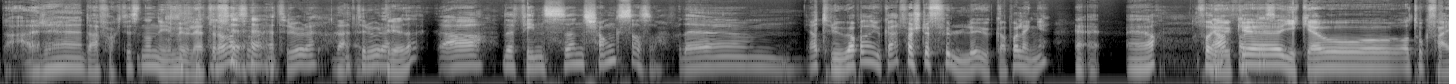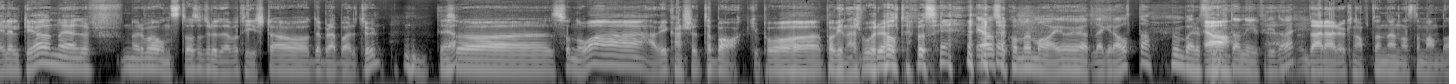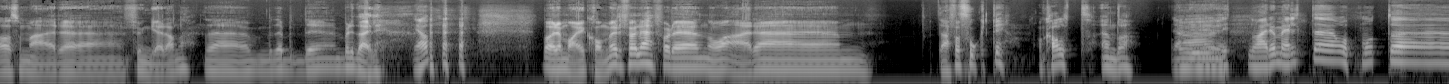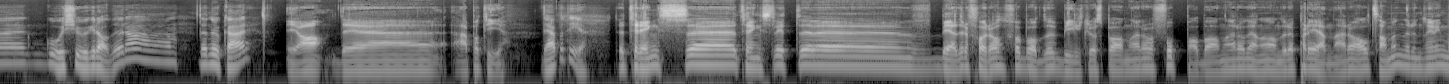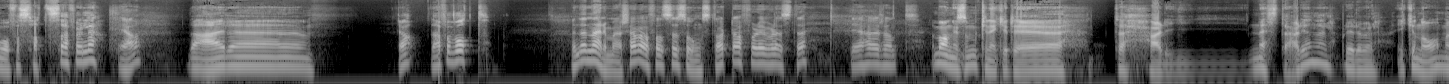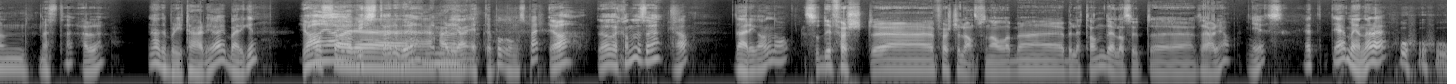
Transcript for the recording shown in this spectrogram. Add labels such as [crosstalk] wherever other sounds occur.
Det er, eh, det er faktisk noen nye muligheter òg, altså. Jeg tror det. [laughs] Jeg tror det. Tror du det? Ja, det fins en sjanse, altså. For Det, jeg har trua på denne uka her. Første fulle uka på lenge. Eh, eh, Ja. Forrige Ja, uke gikk jeg jo og tok feil hele tida. Når, når det var onsdag, så trodde jeg det var tirsdag, og det ble bare tull. Ja. Så, så nå er vi kanskje tilbake på, på vinnersbordet, holdt jeg på å si. ja, så kommer mai og ødelegger alt, da. Hun bare Ja. fullt av nyfri der. Der er det jo knapt en eneste mandag som er uh, fungerende. Det, det, det blir deilig. Ja. [laughs] Bare mai kommer, føler jeg. For nå er det Det er for fuktig og kaldt enda. Ja litt, nå er det jo meldt eh, opp mot eh, gode 20 grader da, denne uka her. Ja, det er på tide. Det er på tide. Det trengs, eh, trengs litt bedre forhold for både bilcrossbaner og fotballbaner og det ene og det andre, plener og alt sammen rundt omkring. Må få satt seg, føler jeg. Ja. Det er Ja, det er for vått. Men det nærmer seg i hvert fall sesongstart da, for de fleste. Det har jeg skjønt. Mange som knekker til til helg Neste helg vel? Blir det vel? Ikke nå, men neste? Er det det? Nei, det blir til helga i Bergen. Ja, Og så ja, ja, visst er det det. eh, Men- helga etter på Kongsberg. Ja, ja, det kan du se. Ja, det er i gang nå. Så de første, første landsfinalebillettene deles ut eh, til helga. Yes. Jeg, jeg mener det. Ho, ho, ho.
